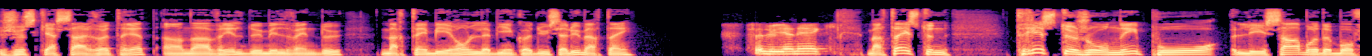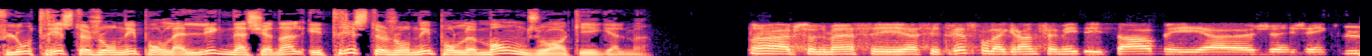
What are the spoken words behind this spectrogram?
jusqu'à sa retraite en avril 2022. Martin Biron l'a bien connu. Salut Martin. Salut Yannick. Martin, c'est une Triste journée pour les Sabres de Buffalo, triste journée pour la Ligue nationale et triste journée pour le monde du hockey également. Ah, absolument. C'est, euh, triste pour la grande famille des Sabres, mais euh, j'inclus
